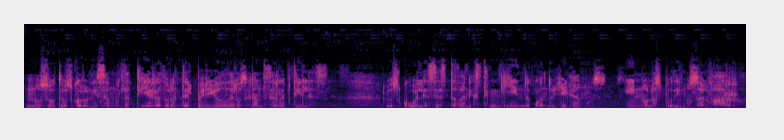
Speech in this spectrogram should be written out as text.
Nosotros colonizamos la Tierra durante el periodo de los grandes reptiles, los cuales se estaban extinguiendo cuando llegamos y no los pudimos salvar.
